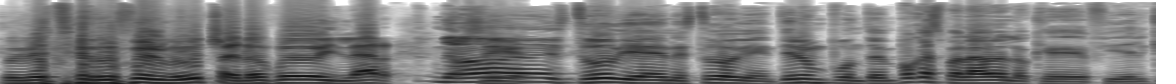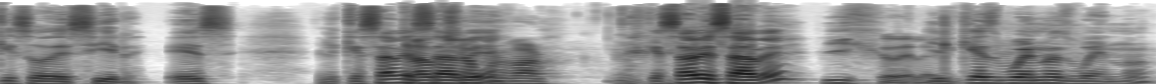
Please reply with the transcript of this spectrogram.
me interrumpen mucho, no puedo hilar. No, Sigue. estuvo bien, estuvo bien. Tiene un punto. En pocas palabras, lo que Fidel quiso decir es: el que sabe, Traducción, sabe. por favor. El que sabe, sabe. Hijo de la... Y el que es bueno, es bueno.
